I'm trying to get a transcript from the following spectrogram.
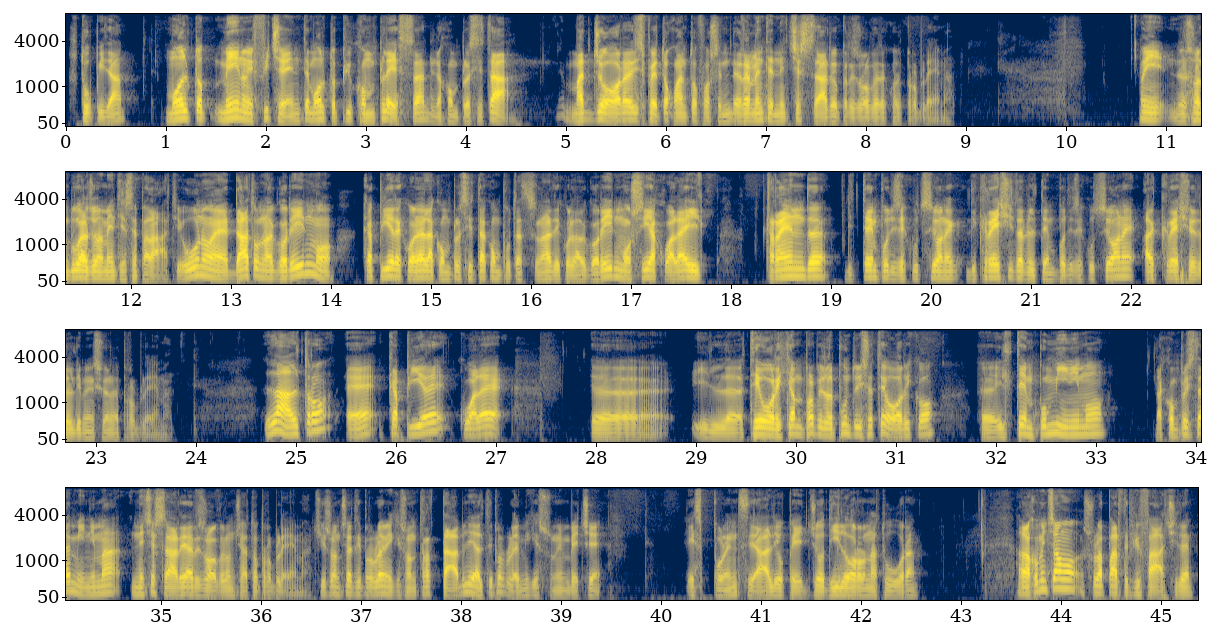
stupida, molto meno efficiente, molto più complessa, di una complessità maggiore rispetto a quanto fosse realmente necessario per risolvere quel problema. Quindi sono due ragionamenti separati. Uno è, dato un algoritmo, capire qual è la complessità computazionale di quell'algoritmo, ossia qual è il trend di di di crescita del tempo di esecuzione al crescere della dimensione del problema. L'altro è capire qual è eh, il teorica, proprio dal punto di vista teorico, eh, il tempo minimo, la complessità minima necessaria a risolvere un certo problema. Ci sono certi problemi che sono trattabili altri problemi che sono invece esponenziali o peggio di loro natura. Allora, cominciamo sulla parte più facile,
